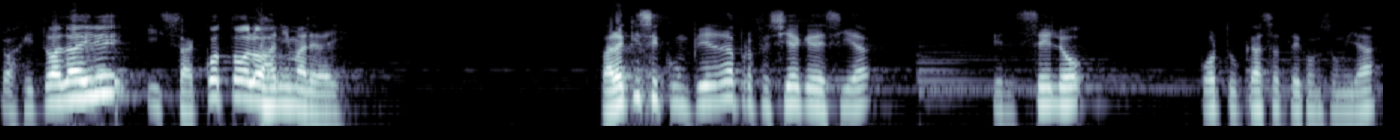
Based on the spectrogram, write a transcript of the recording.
lo agitó al aire y sacó todos los animales de ahí. Para que se cumpliera la profecía que decía, el celo por tu casa te consumirá.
